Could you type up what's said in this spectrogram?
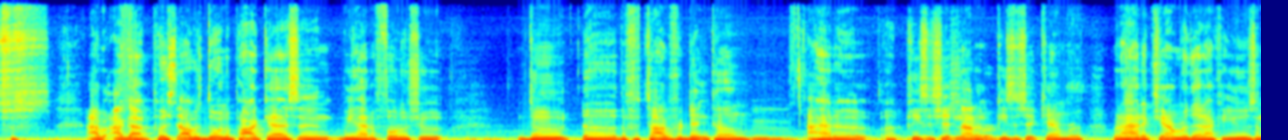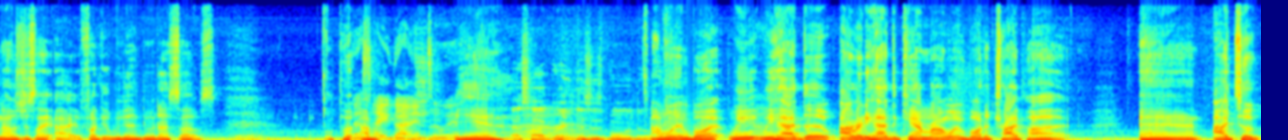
I, I got pushed. I was doing a podcast and we had a photo shoot. Dude, uh, the photographer didn't come. I had a, a piece of shit, not a piece of shit camera, but I had a camera that I could use, and I was just like, all right, fuck it, we're gonna do it ourselves. Put, That's I- how you got into it. Yeah. That's how greatness is born, though. I went and bought. We we had the. I already had the camera. I went and bought a tripod, and I took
